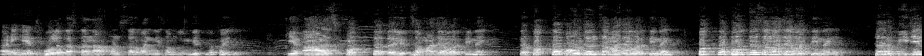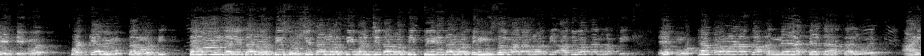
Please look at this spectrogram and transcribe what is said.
आणि हेच बोलत असताना आपण सर्वांनी समजून घेतलं पाहिजे की आज फक्त दलित समाजावरती नाही तर फक्त बहुजन समाजावरती नाही फक्त बौद्ध समाजावरती नाही तर विजे एंटींवर भटक्या विमुक्तांवरती तमाम दलितांवरती शोषितांवरती वंचितांवरती पीडितांवरती मुसलमानांवरती आदिवासींवरती एक मोठ्या प्रमाणाचा अन्याय अत्याचार चालू आहे. आणि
